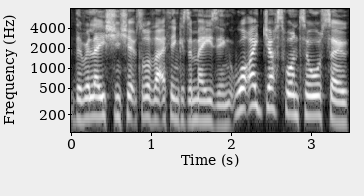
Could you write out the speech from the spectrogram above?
the relationships, all of that, I think is amazing. What I just want to also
